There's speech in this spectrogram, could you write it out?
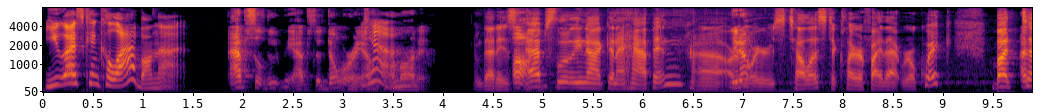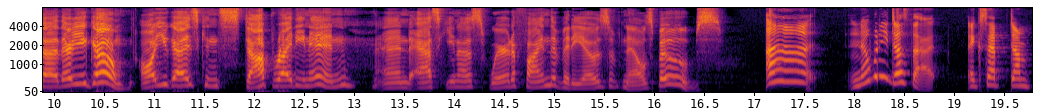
You guys can collab on that. Absolutely, absolutely. Don't worry, I'm, yeah. I'm on it. That is oh. absolutely not going to happen. Uh, our you know, lawyers tell us to clarify that real quick. But uh, there you go. All you guys can stop writing in and asking us where to find the videos of Nell's boobs. Uh, nobody does that. Except I'm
